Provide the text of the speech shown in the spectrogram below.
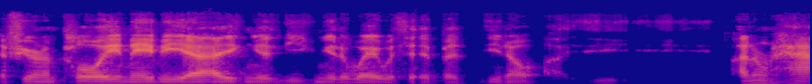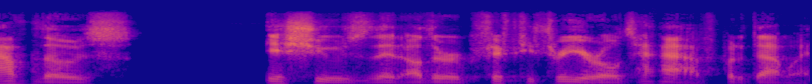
If you're an employee, maybe yeah, you can get, you can get away with it, but you know, I don't have those issues that other 53 year olds have. Put it that way.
